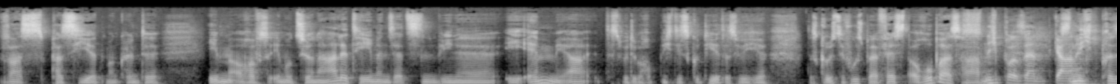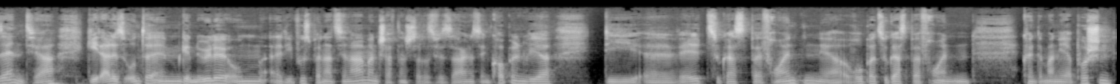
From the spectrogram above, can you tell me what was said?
was passiert. Man könnte eben auch auf so emotionale Themen setzen wie eine EM. Ja, das wird überhaupt nicht diskutiert, dass wir hier das größte Fußballfest Europas haben. Ist nicht präsent, gar ist nicht. nicht präsent, ja. Geht alles unter im Genöle um äh, die Fußballnationalmannschaft, anstatt dass wir sagen, das entkoppeln wir die äh, Welt zu Gast bei Freunden, ja, Europa zu Gast bei Freunden, könnte man ja pushen.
